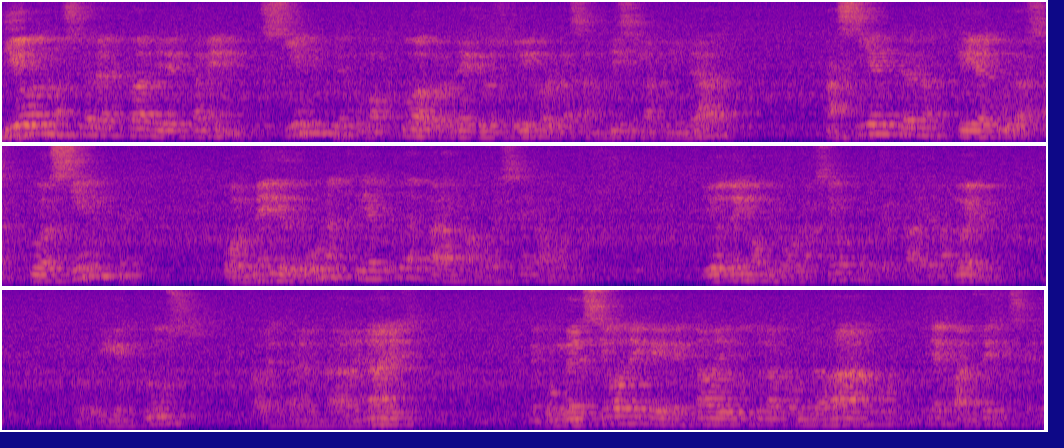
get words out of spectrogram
Dios no suele actuar directamente, siempre como actúa por medio de su Hijo de la Santísima Trinidad, así entre las criaturas, actúa siempre por medio de una criatura para favorecer a otros. Yo tengo mi vocación porque el Padre Manuel Rodríguez Cruz, para estar en Cardenales, me convenció de que estaba yo postulando un trabajo y es que se le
